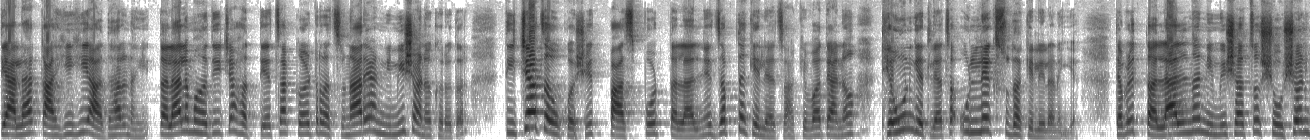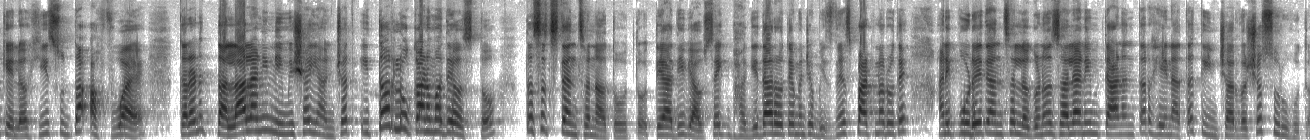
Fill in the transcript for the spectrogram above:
त्याला काहीही आधार नाही. तलाल महदीच्या हत्येचा कट रचणाऱ्या निमिषानं खरं तर तिच्या चौकशीत पासपोर्ट तलालने जप्त केल्याचा किंवा त्यानं ठेवून घेतल्याचा उल्लेख सुद्धा केलेला आहे त्यामुळे तलालनं निमिषाचं शोषण केलं ही सुद्धा अफवा आहे. कारण तलाल आणि निमिषा यांच्यात इतर लोकांमध्ये असतं तसंच त्यांचं नातं होतं. ते आधी व्यावसायिक भागीदार होते म्हणजे बिझनेस पार्टनर होते आणि पुढे त्यांचं लग्न झालं आणि त्यानंतर हे नातं तीन चार वर्ष सुरू होतं.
